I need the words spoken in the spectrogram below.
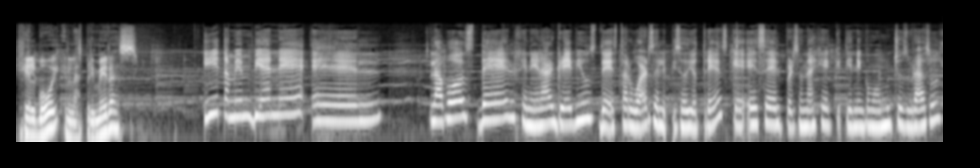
Hellboy, en las primeras. Y también viene el, la voz del general Grievous de Star Wars, el episodio 3, que es el personaje que tiene como muchos brazos,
